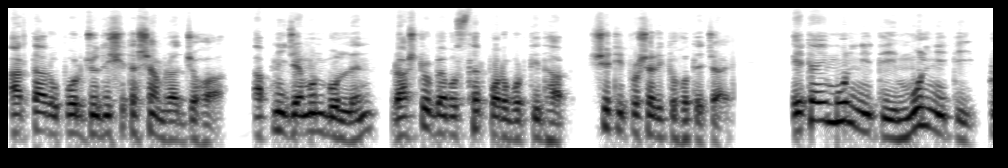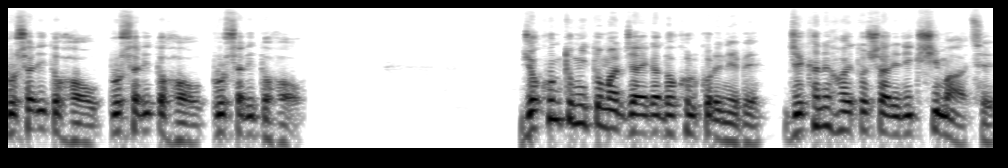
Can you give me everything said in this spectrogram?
আর তার উপর যদি সেটা সাম্রাজ্য হওয়া আপনি যেমন বললেন রাষ্ট্র ব্যবস্থার পরবর্তী ধাপ সেটি প্রসারিত হতে চায়। এটাই মূল নীতি মূল নীতি প্রসারিত হও প্রসারিত হও প্রসারিত হও। যখন তুমি তোমার জায়গা দখল করে নেবে যেখানে হয়তো শারীরিক সীমা আছে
